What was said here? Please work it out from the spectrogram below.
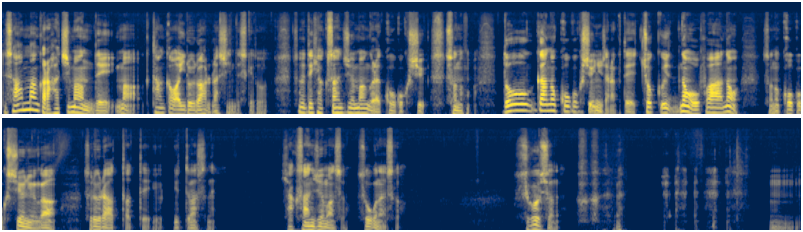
で、3万から8万で、まあ単価はいろいろあるらしいんですけど、それで130万ぐらい広告収、その動画の広告収入じゃなくて、直のオファーのその広告収入がそれぐらいあったっていう言ってますね。130万ですよ。すごくないですか？すごいですよね。うん。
